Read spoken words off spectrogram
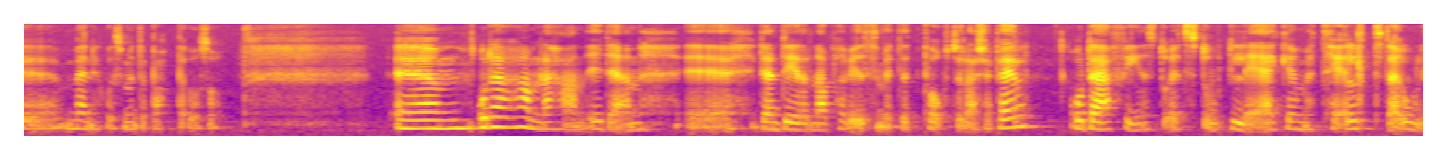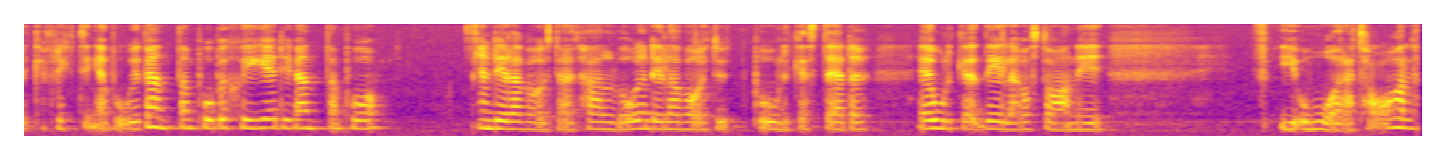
eh, människor som inte har papper och så. Um, och där hamnar han i den, eh, den delen av Paris som heter Porte la Chapelle. Och där finns då ett stort läger med tält där olika flyktingar bor i väntan på besked, i väntan på en del har varit där ett halvår, en del har varit ute på olika städer, eh, olika delar av stan i, i åratal.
